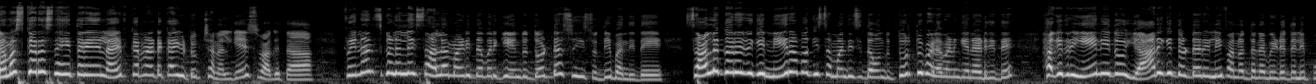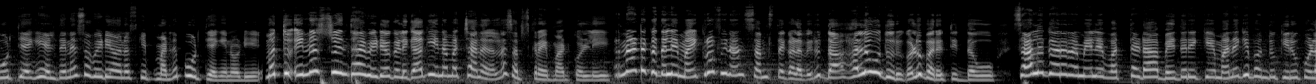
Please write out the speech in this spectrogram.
ನಮಸ್ಕಾರ ಸ್ನೇಹಿತರೆ ಲೈವ್ ಕರ್ನಾಟಕ ಯೂಟ್ಯೂಬ್ ಚಾನಲ್ಗೆ ಸ್ವಾಗತ. ಫೈನಾನ್ಸ್ಗಳಲ್ಲಿ ಸಾಲ ಮಾಡಿದವರಿಗೆ ಎಂದು ದೊಡ್ಡ ಸಿಹಿ ಸುದ್ದಿ ಬಂದಿದೆ. ಸಾಲಗಾರರಿಗೆ ನೇರವಾಗಿ ಸಂಬಂಧಿಸಿದ ಒಂದು ತುರ್ತು ಬೆಳವಣಿಗೆ ನಡೆದಿದೆ. ಹಾಗಿದ್ರೆ ಏನಿದು, ಯಾರಿಗೆ ದೊಡ್ಡ ರಿಲೀಫ್ ಅನ್ನೋದನ್ನ ವಿಡಿಯೋದಲ್ಲಿ ಪೂರ್ತಿಯಾಗಿ ಹೇಳ್ತೇನೆ. ಸೊ ವಿಡಿಯೋನ ಸ್ಕಿಪ್ ಮಾಡದೆ ಪೂರ್ತಿಯಾಗಿ ನೋಡಿ. ಮತ್ತು ಇನ್ನಷ್ಟು ಇಂತಹ ವಿಡಿಯೋಗಳಿಗಾಗಿ ನಮ್ಮ ಚಾನೆಲ್ ಅನ್ನ ಸಬ್ಸ್ಕ್ರೈಬ್ ಮಾಡ್ಕೊಳ್ಳಿ. ಕರ್ನಾಟಕದಲ್ಲಿ ಮೈಕ್ರೋ ಫಿನಾನ್ಸ್ ಸಂಸ್ಥೆಗಳ ವಿರುದ್ಧ ಹಲವು ದೂರುಗಳು ಬರುತ್ತಿದ್ದವು. ಸಾಲಗಾರರ ಮೇಲೆ ಒತ್ತಡ, ಬೆದರಿಕೆ, ಮನೆಗೆ ಬಂದು ಕಿರುಕುಳ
